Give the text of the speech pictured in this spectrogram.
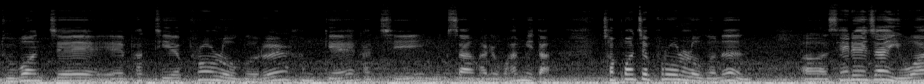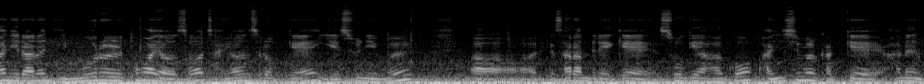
두 번째 파티의 프롤로그를 함께 같이 묵상하려고 합니다. 첫 번째 프롤로그는 어, 세례자 요한이라는 인물을 통하여서 자연스럽게 예수님을 어, 이렇게 사람들에게 소개하고 관심을 갖게 하는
